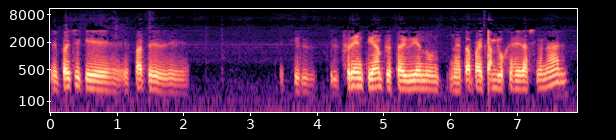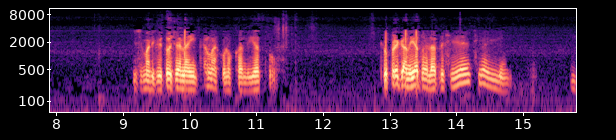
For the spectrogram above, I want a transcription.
Me parece que es parte de, de que el, el Frente Amplio está viviendo un- una etapa de cambio generacional que se manifestó ya en las internas con los candidatos, los precandidatos a la presidencia y, y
